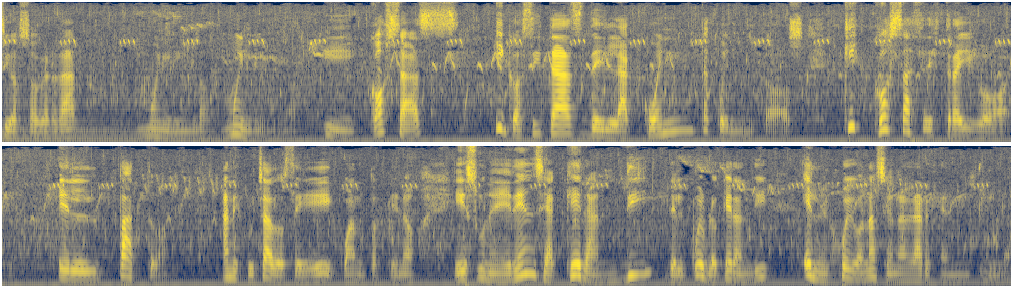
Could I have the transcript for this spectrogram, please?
¿Verdad? Muy lindo, muy lindo. Y cosas y cositas de la cuenta cuentos. ¿Qué cosas les traigo hoy? El pato. ¿Han escuchado? Sí, cuántos que no. Es una herencia querandí, del pueblo querandí, en el Juego Nacional Argentino.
